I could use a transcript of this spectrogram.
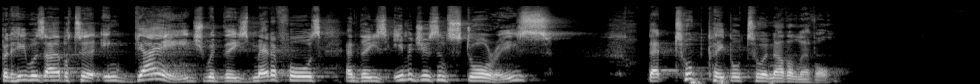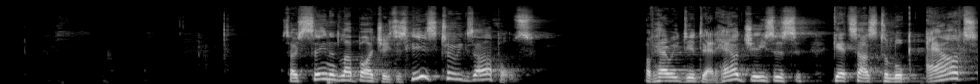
but he was able to engage with these metaphors and these images and stories that took people to another level. So, seen and loved by Jesus. Here's two examples of how he did that. How Jesus gets us to look out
